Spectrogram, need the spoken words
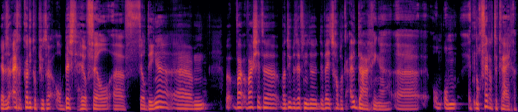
Ja, dus eigenlijk kan die computer al best heel veel, uh, veel dingen. Um, Waar, waar zitten wat u betreft nu de, de wetenschappelijke uitdagingen uh, om, om het nog verder te krijgen?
